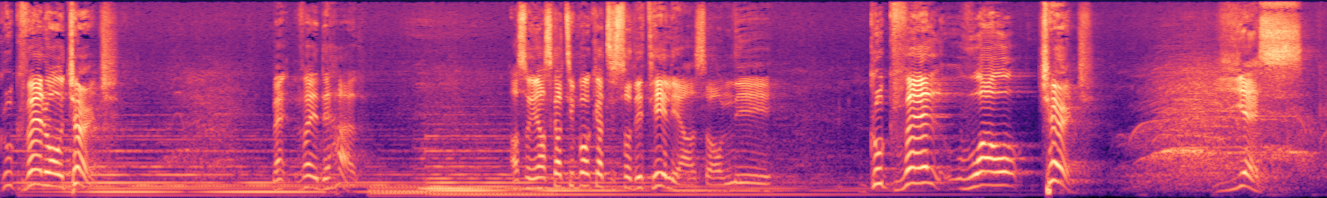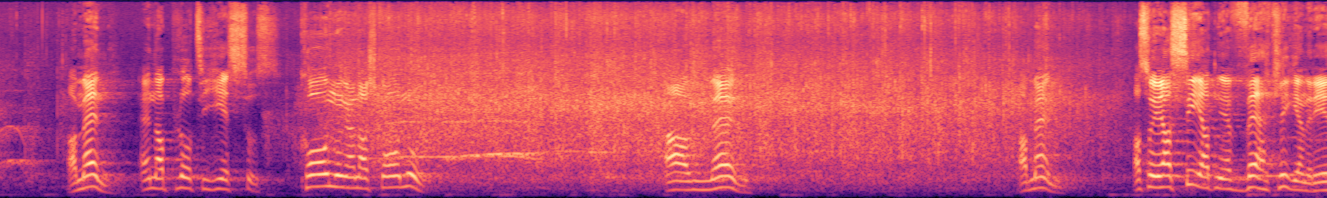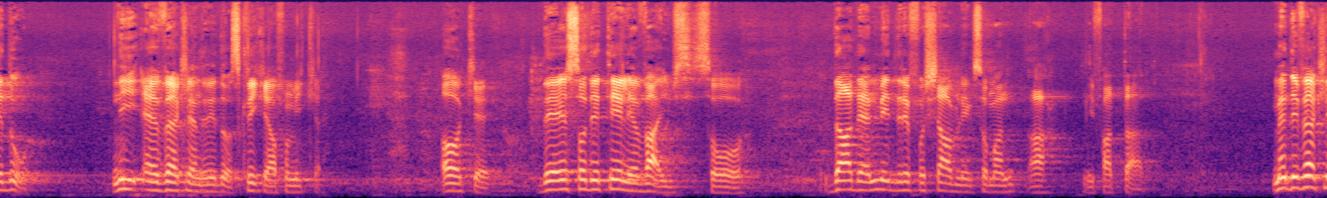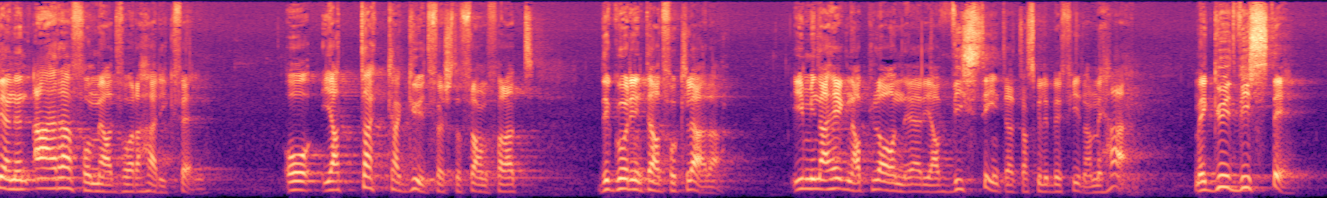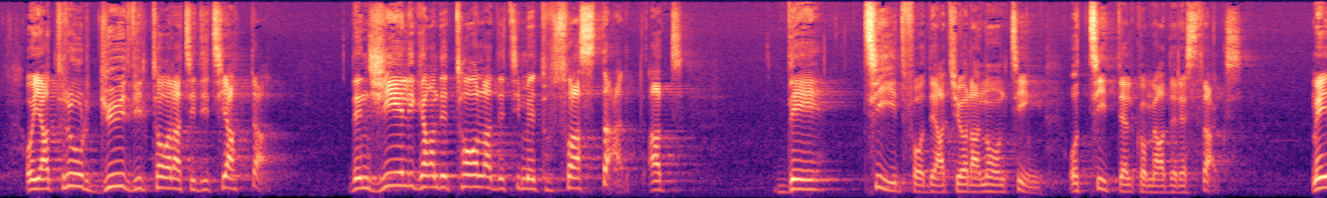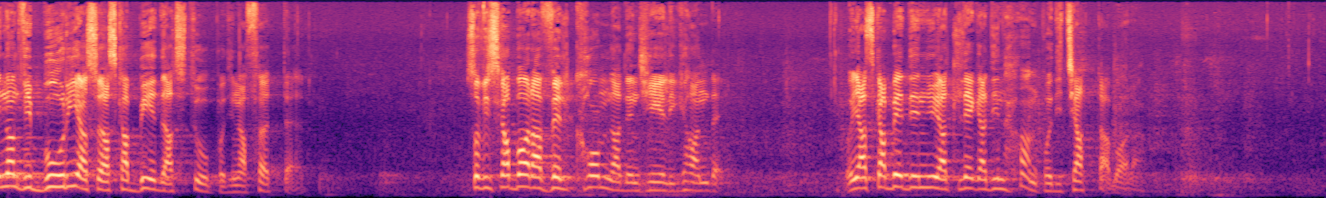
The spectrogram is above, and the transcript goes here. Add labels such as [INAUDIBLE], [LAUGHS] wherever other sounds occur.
God kväll Wow Church! Men vad är det här? Alltså jag ska tillbaka till Södertälje alltså om ni... God kväll Wow Church! Yes! Amen. En applåd till Jesus. Konungarnas konung. Amen. Amen. Alltså jag ser att ni är verkligen redo. Ni är verkligen redo. Skriker jag för mycket? Okej. Okay. Det är Södertälje vibes, så det är en mindre församling som man, ah, ni fattar. Men det är verkligen en ära för mig att vara här ikväll. Och jag tackar Gud först och främst för att det går inte att förklara. I mina egna planer, jag visste inte att jag skulle befinna mig här. Men Gud visste. Och jag tror Gud vill tala till ditt hjärta. Den helige Ande talade till mig så starkt att det är tid för dig att göra någonting. Och titel kommer alldeles strax. Men innan vi börjar så jag ska be dig att stå på dina fötter. Så vi ska bara välkomna den helige Ande. Och jag ska be dig nu att lägga din hand på ditt hjärta bara.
